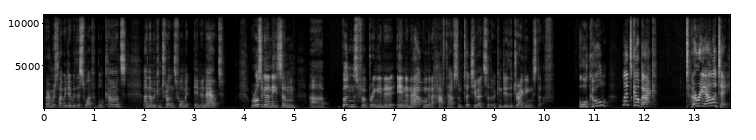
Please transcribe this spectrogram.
very much like we did with the swipeable cards, and then we can transform it in and out. We're also going to need some uh, buttons for bringing it in and out, and we're going to have to have some touch events so that we can do the dragging stuff. All cool? Let's go back to reality.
